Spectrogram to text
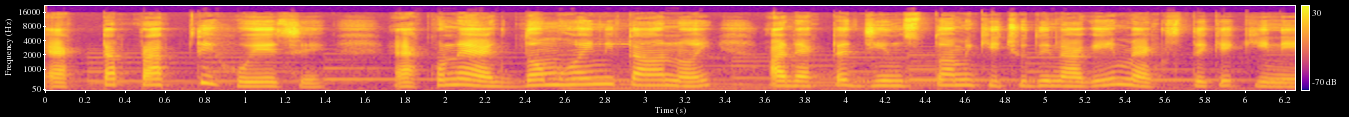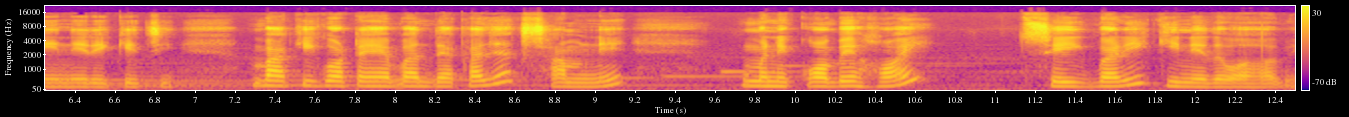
একটা প্রাপ্তি হয়েছে। এখনও একদম হয়নি তা নয়, আর একটা জিন্স তো আমি কিছুদিন আগেই ম্যাক্স থেকে কিনে এনে রেখেছি। বাকি কটাই আবার দেখা যাক সামনে মানে কবে হয়, সেইবারই কিনে দেওয়া হবে।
